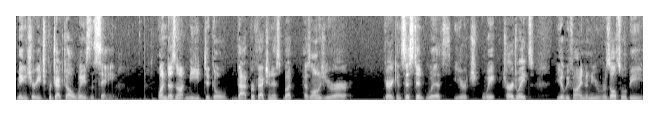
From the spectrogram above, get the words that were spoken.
making sure each projectile weighs the same. One does not need to go that perfectionist, but as long as you are very consistent with your ch- weight charge weights, you'll be fine and your results will be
